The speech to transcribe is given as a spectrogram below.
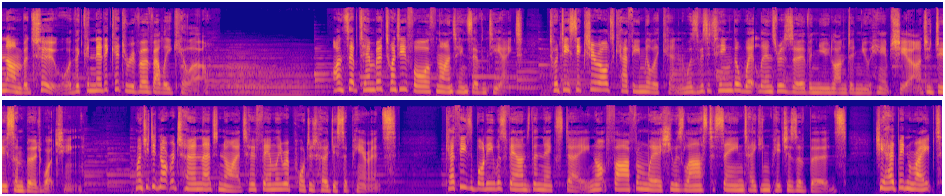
Number 2 The Connecticut River Valley Killer. On September 24, 1978, 26 year old Kathy Millican was visiting the Wetlands Reserve in New London, New Hampshire to do some bird watching. When she did not return that night, her family reported her disappearance. Kathy's body was found the next day, not far from where she was last seen taking pictures of birds. She had been raped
